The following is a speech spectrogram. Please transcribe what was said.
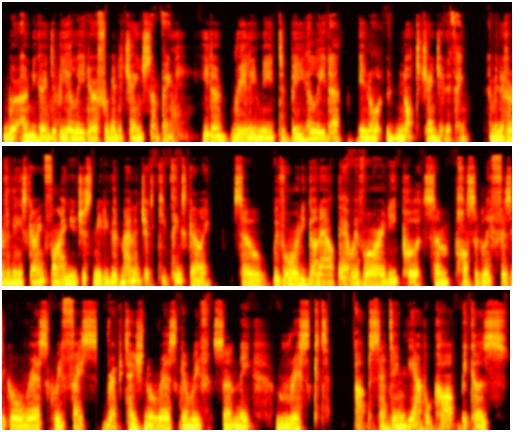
We're only going to be a leader if we're going to change something. You don't really need to be a leader in order not to change anything. I mean, if everything is going fine, you just need a good manager to keep things going. So we've already gone out there. We've already put some possibly physical risk. We've faced reputational risk and we've certainly risked upsetting the apple cart because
